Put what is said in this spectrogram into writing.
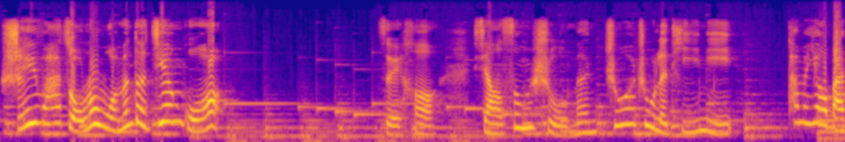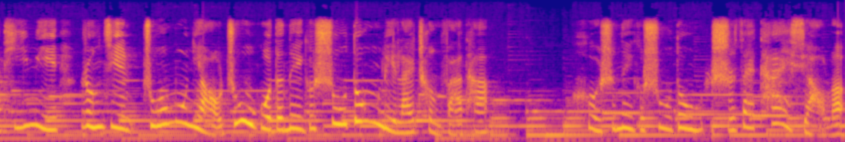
谁挖走了我们的坚果？”最后，小松鼠们捉住了提米，他们要把提米扔进啄木鸟住过的那个树洞里来惩罚他。可是那个树洞实在太小了，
